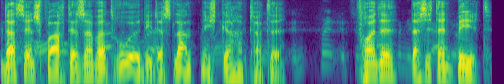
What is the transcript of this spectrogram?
Das entsprach der Sabbatruhe, die das Land nicht gehabt hatte. Freunde, das ist ein Bild.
